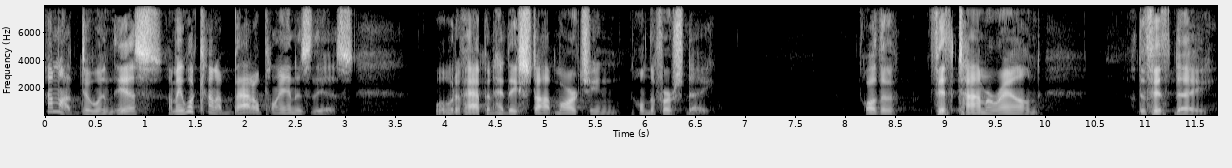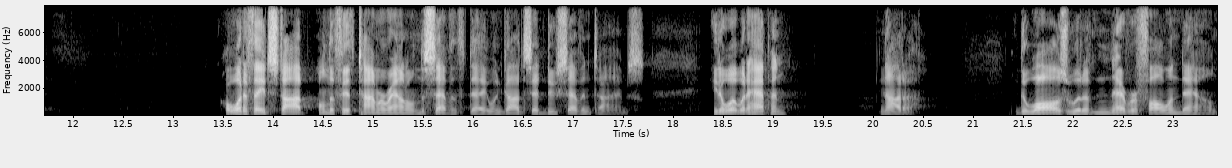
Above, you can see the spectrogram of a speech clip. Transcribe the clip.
I'm not doing this. I mean, what kind of battle plan is this? What would have happened had they stopped marching on the first day? Or the fifth time around, the fifth day? Or what if they'd stopped on the fifth time around on the seventh day when God said do seven times? You know what would happen? Nada. The walls would have never fallen down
